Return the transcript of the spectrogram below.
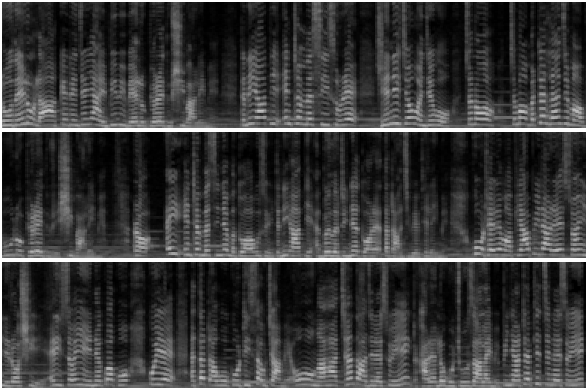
လိုသေးလို့လားကဲတင်ချင်းရရင်ပြီးပြီပဲလို့ပြောတဲ့သူရှိပါလိမ့်မယ်။တနည်းအားဖြင့် intimacy ဆိုတဲ့ရင်းနှီးကြုံဝင်ခြင်းကိုကျွန်တော်ကျွန်မမတက်လှမ်းချင်ပါဘူးလို့ပြောတဲ့သူတွေရှိပါလိမ့်မယ်။အဲ့တော့အဲ့ intimacy နဲ့မသွားဘူးဆိုရင်တနည်းအားဖြင့် ability နဲ့သွားတဲ့အတ္တကြီးပဲဖြစ်လိမ့်မယ်။ကိုယ့်အထဲထဲမှာဖျားပေးထားတဲ့စွမ်းရည်တွေတော့ရှိတယ်။အဲ့ဒီစွမ်းရည်တွေနဲ့ကိုယ့်ကိုကိုယ့်ရဲ့အတ္တတာကိုကိုတိဆောက်ကြမယ်။အိုးငါဟာချမ်းသာခြင်းနဲ့ဆိုရင်တခါတည်းအလုပ်ကိုစူးစမ်းလိုက်မယ်။ပညာတက်ဖြစ်ခြင်းနဲ့ဆိုရင်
